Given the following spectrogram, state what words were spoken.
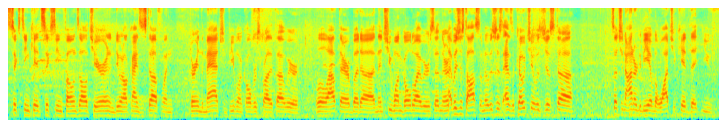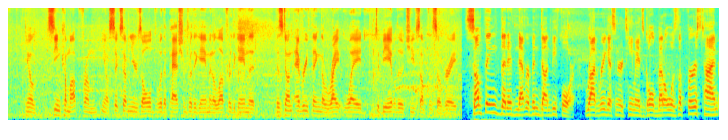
16 kids, 16 phones all cheering and doing all kinds of stuff when during the match and people in Culver's probably thought we were a little out there but uh, and then she won gold while we were sitting there. It was just awesome. It was just as a coach it was just uh, such an honor to be able to watch a kid that you've you know seen come up from you know six seven years old with a passion for the game and a love for the game that has done everything the right way to be able to achieve something so great. Something that had never been done before. Rodriguez and her teammates' gold medal was the first time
